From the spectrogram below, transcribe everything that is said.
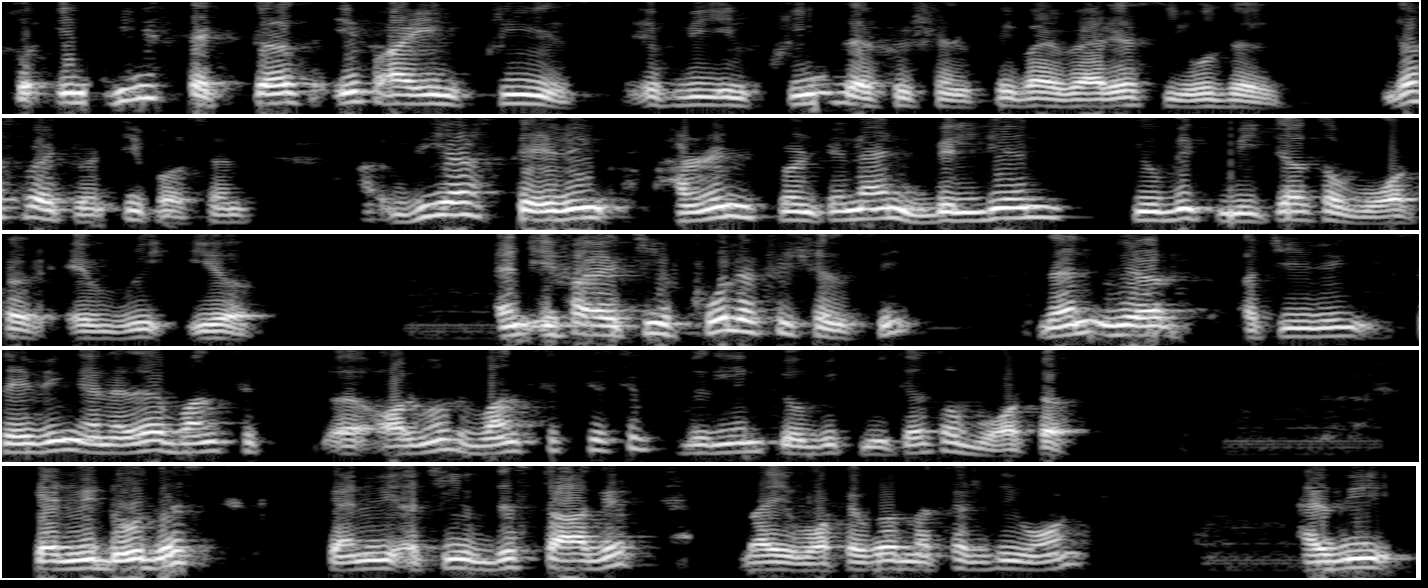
So in these sectors, if I increase, if we increase the efficiency by various users, just by 20%, uh, we are saving 129 billion cubic meters of water every year. And if I achieve full efficiency, then we are achieving saving another one uh, almost 166 billion cubic meters of water. Can we do this? Can we achieve this target by whatever methods we want? Have we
